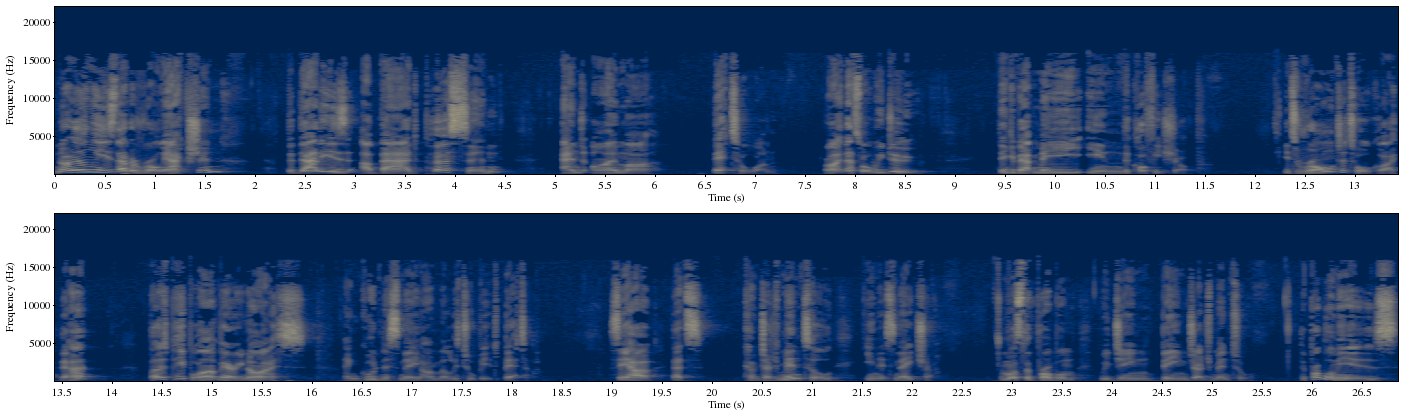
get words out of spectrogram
not only is that a wrong action, but that is a bad person and I'm a better one. Right? That's what we do. Think about me in the coffee shop. It's wrong to talk like that, those people aren't very nice, and goodness me, I'm a little bit better. See how that's kind of judgmental in its nature. And what's the problem with being, judgmental? The problem is,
